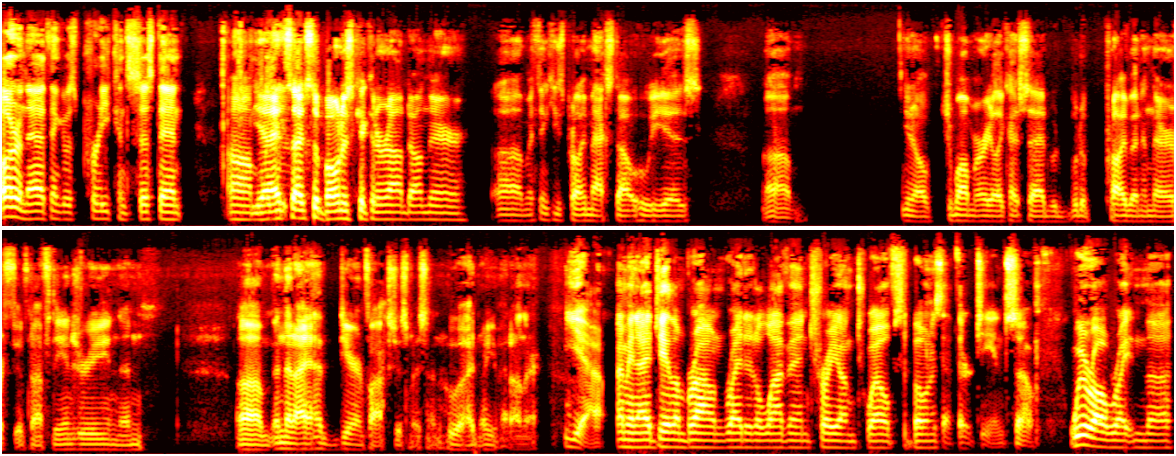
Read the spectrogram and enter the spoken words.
other than that, I think it was pretty consistent. Um, yeah, it's it's a bonus kicking around down there. Um, I think he's probably maxed out who he is. Um, you know, Jamal Murray, like I said, would, would have probably been in there if, if not for the injury. And then, um, and then I had De'Aaron Fox just missing, who I know you had on there. Yeah, I mean, I had Jaylen Brown right at eleven, Trae Young twelve, Sabonis at thirteen. So we were all right in the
